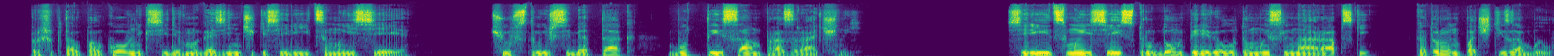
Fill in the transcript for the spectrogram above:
— прошептал полковник, сидя в магазинчике сирийца Моисея. «Чувствуешь себя так, будто и сам прозрачный». Сириец Моисей с трудом перевел эту мысль на арабский, которую он почти забыл.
